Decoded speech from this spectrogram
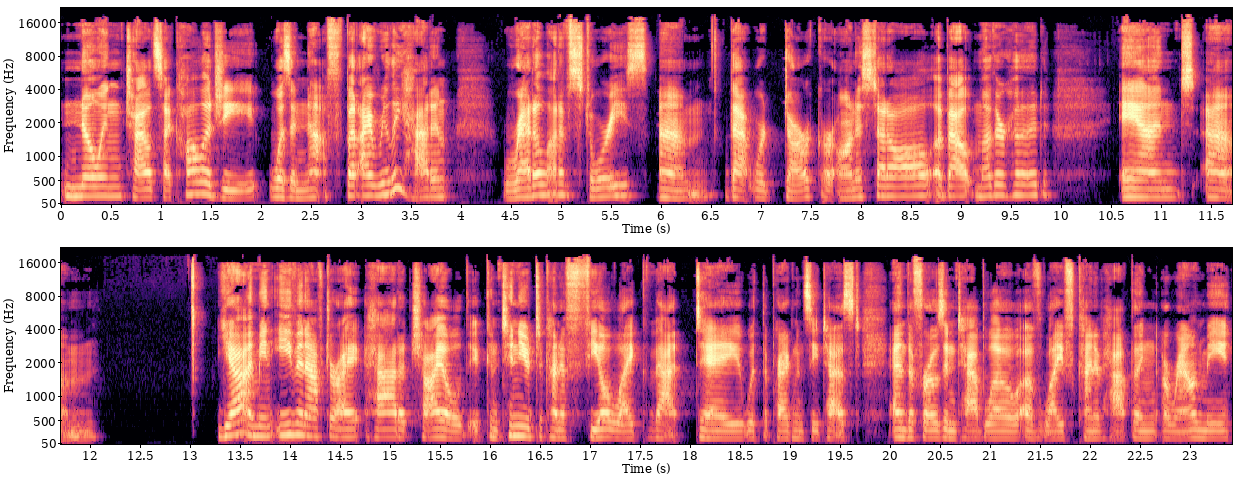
knowing child psychology was enough, but I really hadn't read a lot of stories um, that were dark or honest at all about motherhood. And um, yeah, I mean, even after I had a child, it continued to kind of feel like that day with the pregnancy test and the frozen tableau of life kind of happening around me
